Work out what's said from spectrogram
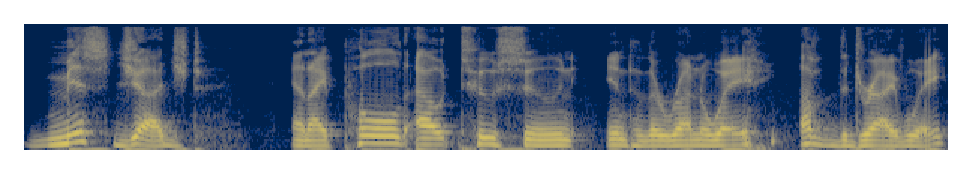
misjudged and I pulled out too soon into the runway of the driveway.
